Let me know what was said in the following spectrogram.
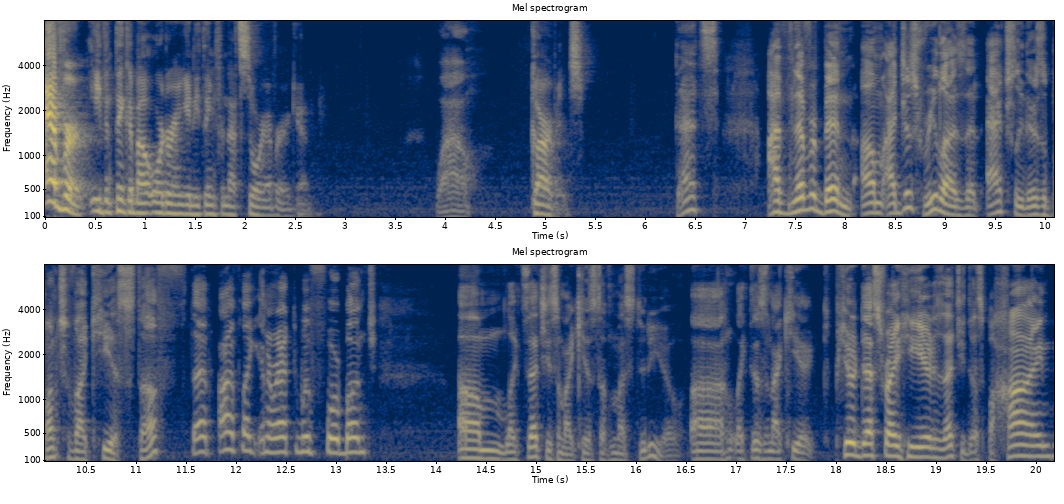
ever even think about ordering anything from that store ever again. Wow. Garbage. That's I've never been. Um, I just realized that actually there's a bunch of IKEA stuff that I've like interacted with for a bunch. Um, like there's actually some IKEA stuff in my studio. Uh, like there's an IKEA computer desk right here. There's actually desk behind.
